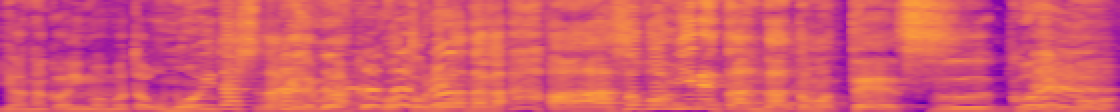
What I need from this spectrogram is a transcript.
いやなんか今また思い出しただけでもなんかこう鳥肌が あーあそこ見れたんだと思ってすごいもう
